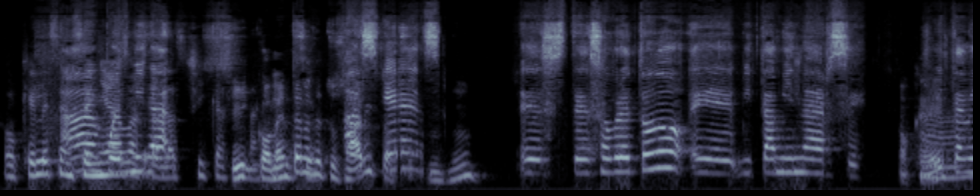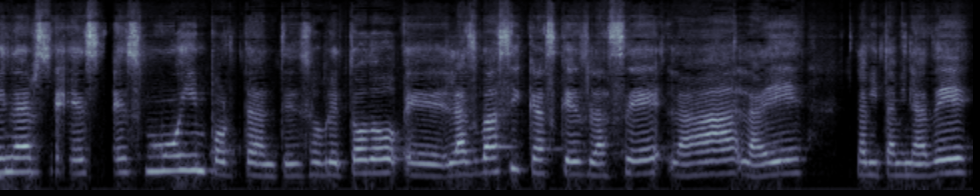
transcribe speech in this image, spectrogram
¿O qué les enseñabas ah, pues mira, a las chicas? Sí, coméntanos de tus hábitos. Así es. Uh -huh. este, sobre todo, eh, vitaminarse. Okay. Vitaminarse es, es muy importante, sobre todo eh, las básicas que es la C, la A, la E, la vitamina D.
